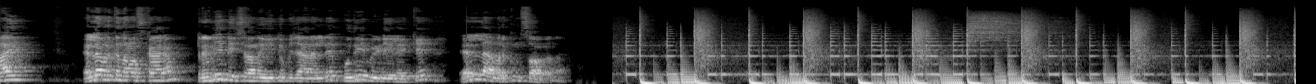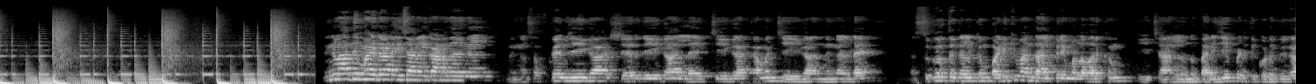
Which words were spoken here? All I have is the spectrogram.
ഹായ്. എല്ലാവർക്കും നമസ്കാരം. ട്രിവി ടീച്ചർ എന്ന യൂട്യൂബ് ചാനലിന്റെ പുതിയ വീഡിയോയിലേക്ക് എല്ലാവർക്കും സ്വാഗതം. നിങ്ങൾ ആദ്യമായിട്ടാണ് ഈ ചാനൽ കാണുന്നതെങ്കിൽ നിങ്ങൾ സബ്സ്ക്രൈബ് ചെയ്യുക ഷെയർ ചെയ്യുക ലൈക്ക് ചെയ്യുക കമന്റ് ചെയ്യുക. നിങ്ങളുടെ സുഹൃത്തുക്കൾക്കും പഠിക്കുവാൻ താല്പര്യമുള്ളവർക്കും ഈ ചാനൽ ഒന്ന് പരിചയപ്പെടുത്തി കൊടുക്കുക.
